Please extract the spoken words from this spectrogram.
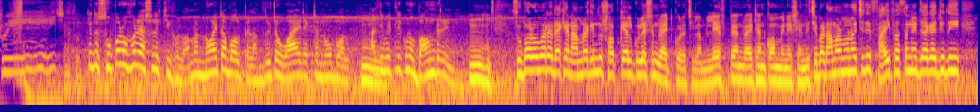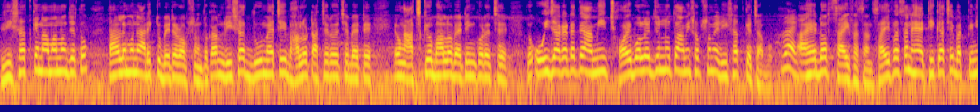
free. কিন্তু সুপার ওভারে আসলে কি হলো? আমরা নয়টা বল পেলাম দুইটা ওয়াইড একটা নো বল আলটিমেটলি কোনো বাউন্ডারি নেই। হুম সুপার ওভারে দেখেন আমরা কিন্তু সব ক্যালকুলেশন রাইট করেছিলাম left hand right hand combination দিচ্ছি। বাট আমার মনে হচ্ছে যে সাইফ হাসানের জায়গায় যদি রিশাদকে নামানো যেত তাহলে মনে হয় আরেকটু বেটার অপশন হতো। কারণ রিশাদ দু ম্যাচেই ভালো টাচে রয়েছে ব্যাটে এবং আজকেও ভালো ব্যাটিং করেছে। তো ওই জায়গাটাতে আমি ছয় বলের জন্য তো আমি সবসময় রিশাদকে চাবো. আহেড অফ সাইফ হাসান সাইফ হাসান হ্যাঁ ঠিক আছে বাট তিনি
